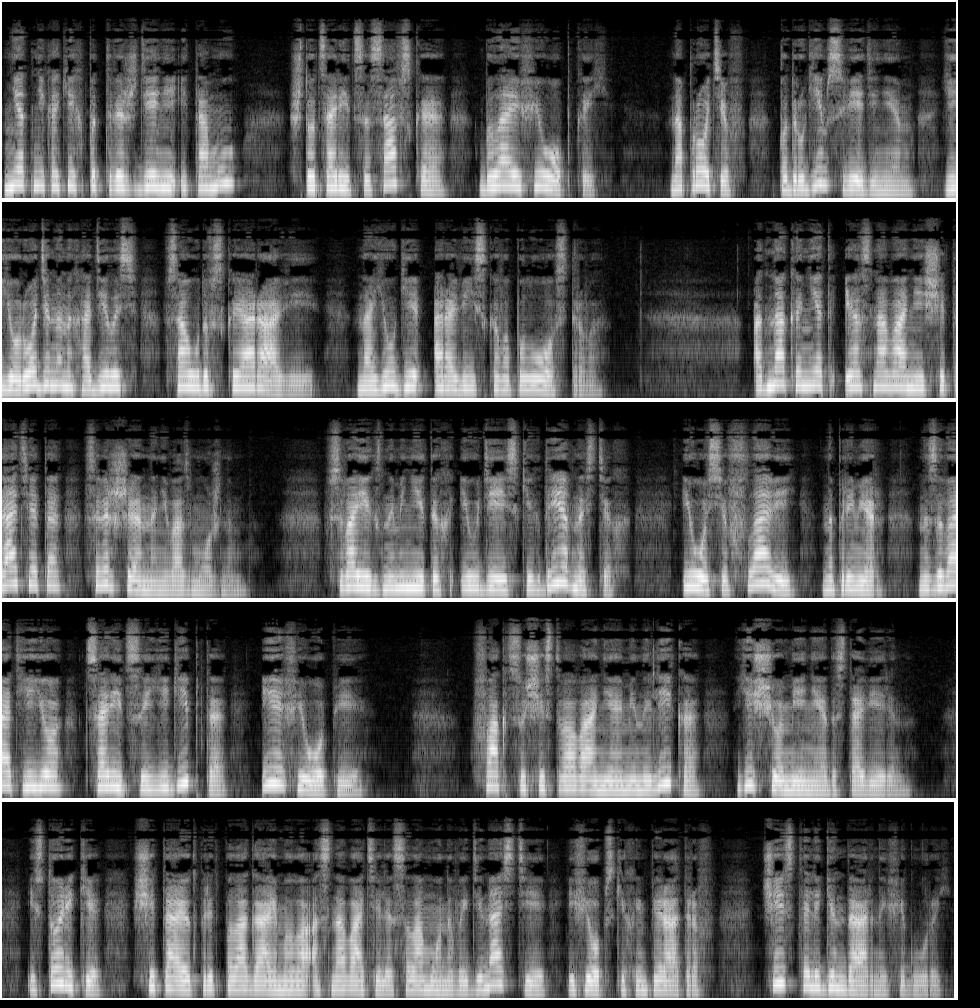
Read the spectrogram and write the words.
Нет никаких подтверждений и тому, что царица Савская была эфиопкой. Напротив, по другим сведениям, ее родина находилась в Саудовской Аравии, на юге Аравийского полуострова. Однако нет и оснований считать это совершенно невозможным. В своих знаменитых иудейских древностях Иосиф Флавий, например, называет ее царицей Египта и Эфиопии. Факт существования Менелика еще менее достоверен. Историки считают предполагаемого основателя Соломоновой династии эфиопских императоров чисто легендарной фигурой.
